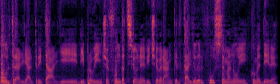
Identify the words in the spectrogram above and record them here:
oltre agli altri tagli di provincia e fondazione riceverà anche il taglio del FUS ma noi come dire,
